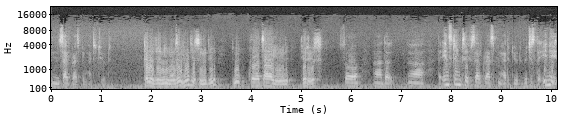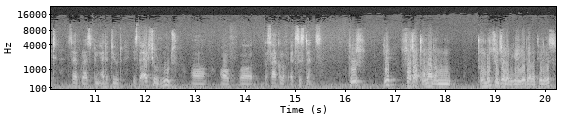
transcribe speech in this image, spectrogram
mm, self-grasping attitude. Tene jene ngan zen lenji singe tene tene koya tsa yin res So uh, the uh, the instinctive self-grasping attitude, which is the innate self-grasping attitude, is the actual root uh, of uh, the cycle of existence. tene di sosa choma dam chombur chun chela peke ye deba te res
